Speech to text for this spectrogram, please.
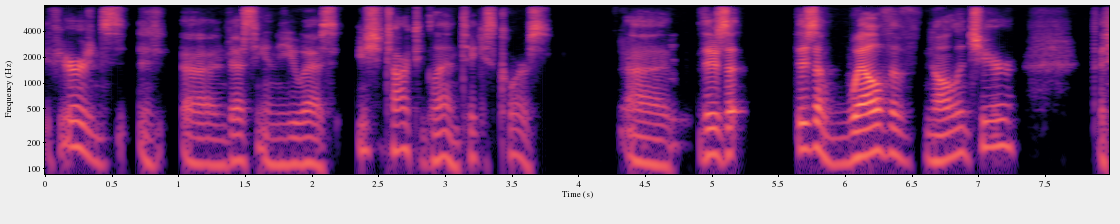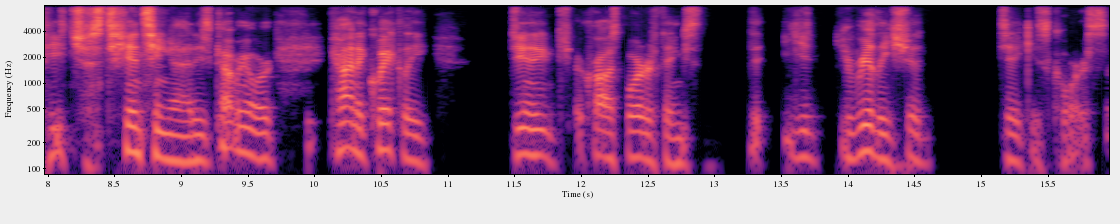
if you're uh, investing in the U.S., you should talk to Glen, take his course. Uh, there's a there's a wealth of knowledge here that he's just hinting at. He's covering over kind of quickly, doing across border things. That you you really should take his course.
